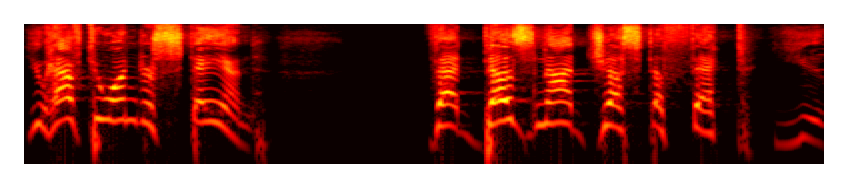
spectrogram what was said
You have to understand that does not just affect you.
